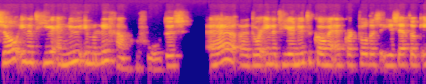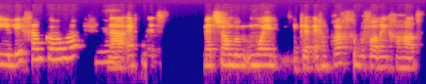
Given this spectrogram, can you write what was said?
zo in het hier en nu in mijn lichaam gevoeld. Dus hè, eh, door in het hier nu te komen. En Tolle, je zegt ook in je lichaam komen. Nou, echt met, met zo'n mooie... Ik heb echt een prachtige bevalling gehad.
